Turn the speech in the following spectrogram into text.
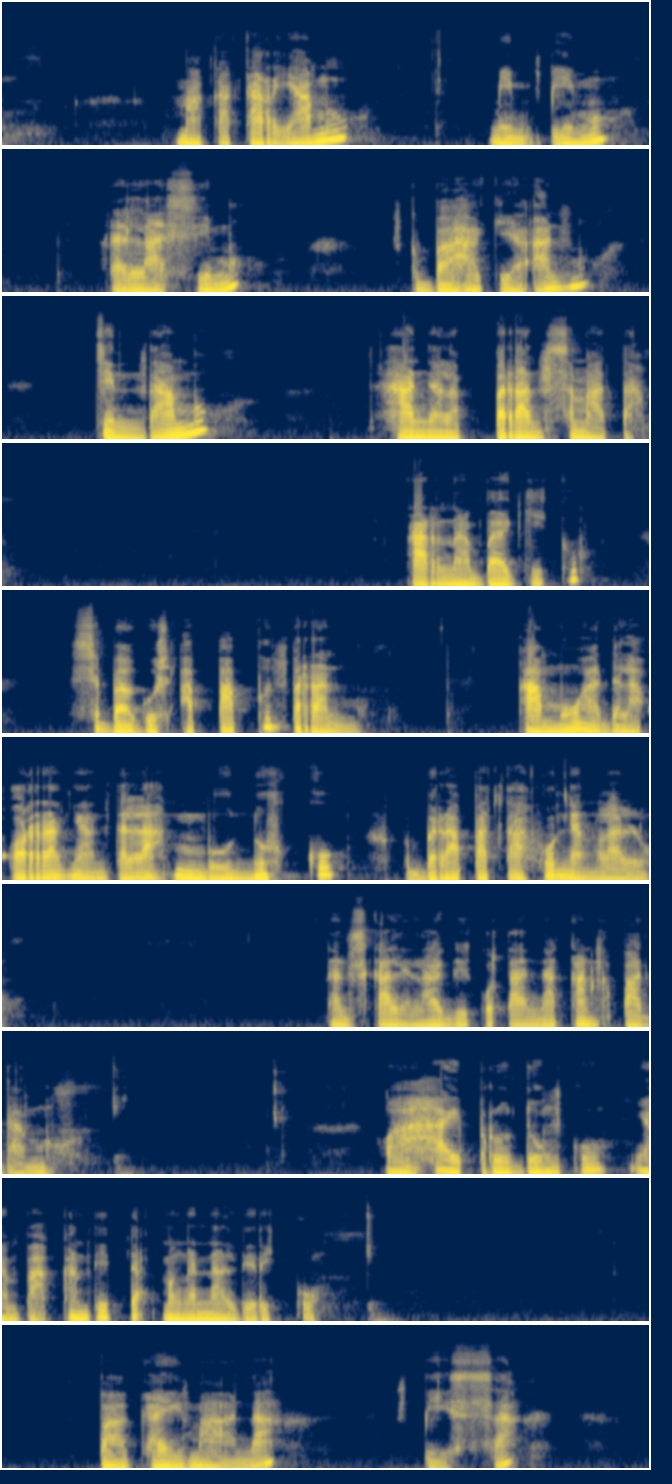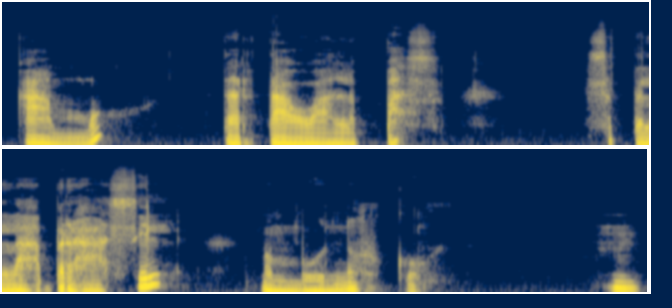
maka karyamu, mimpimu, relasimu, kebahagiaanmu, cintamu hanyalah peran semata. Karena bagiku, sebagus apa pun peranmu, kamu adalah orang yang telah membunuhku beberapa tahun yang lalu. Dan sekali lagi kutanyakan kepadamu, Wahai perudungku yang bahkan tidak mengenal diriku. Bagaimana bisa kamu tertawa lepas setelah berhasil membunuhku? Hmm.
